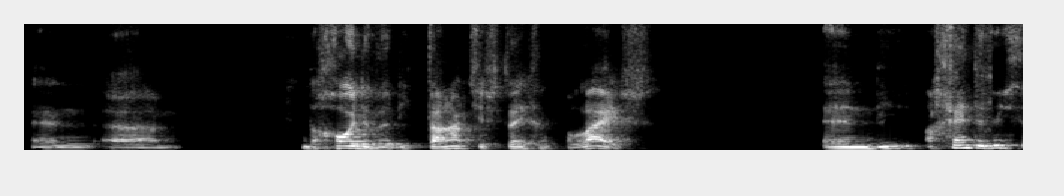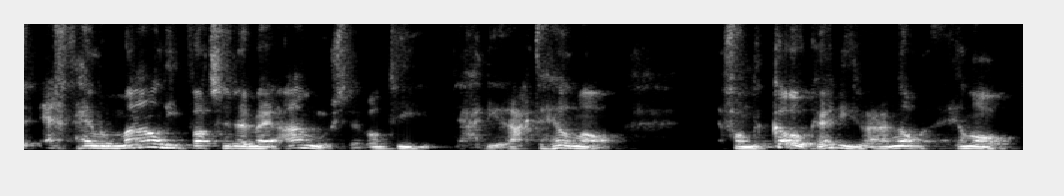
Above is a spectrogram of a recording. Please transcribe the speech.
En uh, dan gooiden we die taartjes tegen het paleis. En die agenten wisten echt helemaal niet wat ze ermee aan moesten. Want die, ja, die raakten helemaal van de kook. Hè? Die waren wel helemaal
